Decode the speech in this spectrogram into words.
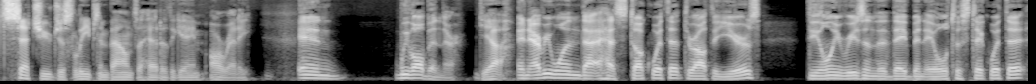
set you just leaps and bounds ahead of the game already And we've all been there. yeah And everyone that has stuck with it throughout the years, the only reason that they've been able to stick with it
